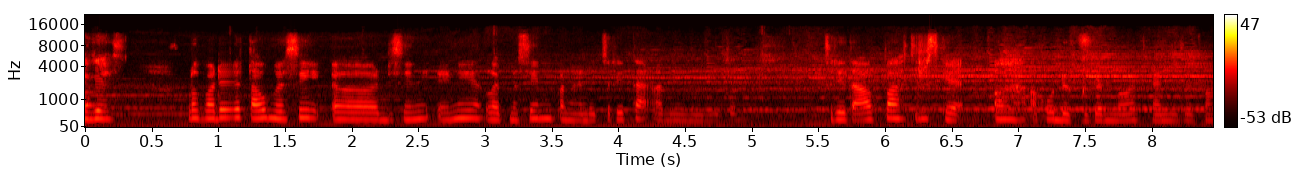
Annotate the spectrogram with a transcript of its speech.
eh guys lo pada tahu gak sih uh, di sini ini lab mesin pernah ada cerita kan gitu cerita apa terus kayak ah oh, aku udah deg banget kan di situ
